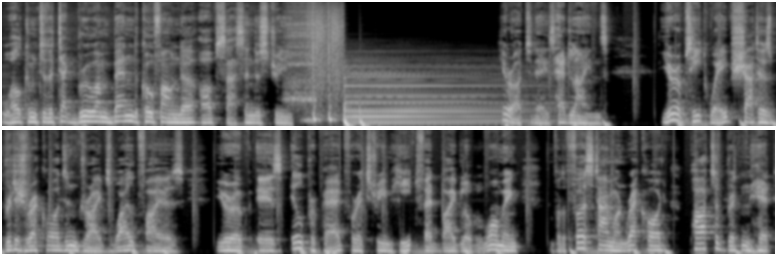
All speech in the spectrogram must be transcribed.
Welcome to the Tech Brew. I'm Ben, the co founder of SaaS Industry. Here are today's headlines Europe's heat wave shatters British records and drives wildfires. Europe is ill prepared for extreme heat fed by global warming. And for the first time on record, parts of Britain hit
